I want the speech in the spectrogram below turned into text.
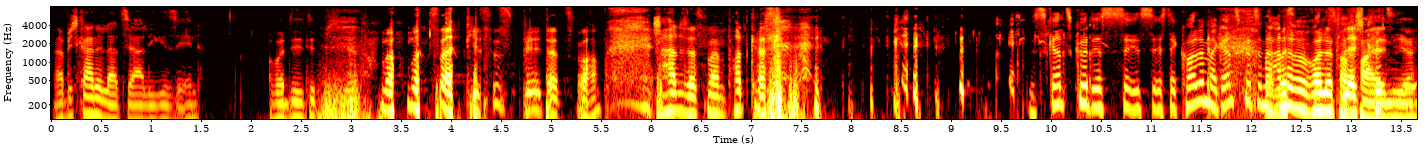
Da habe ich keine Laziali gesehen. Aber die, die, Man muss halt dieses Bild dazu haben. Schade, dass mein Podcast. das ist ganz kurz, ist, ist, ist der Kolle mal ganz kurz in eine Man muss- andere Rolle muss vielleicht verfallen hier.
